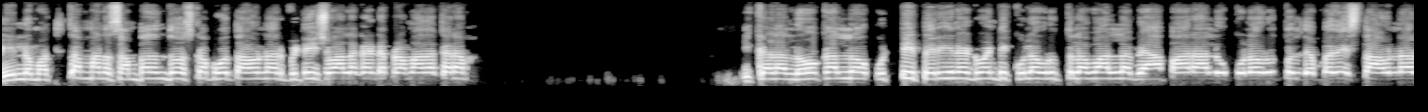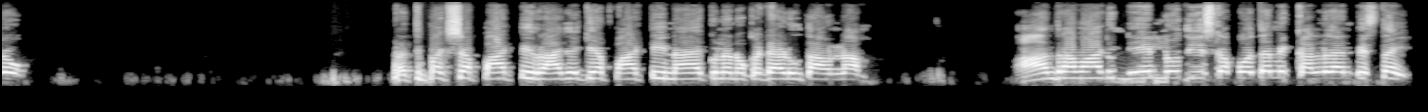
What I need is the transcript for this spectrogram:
వీళ్ళు మొత్తం మన సంపదను దోసుకపోతా ఉన్నారు. బ్రిటిష్ వాళ్ళ కంటే ప్రమాదకరం. ఇక్కడ లోకల్లో పుట్టి పెరిగినటువంటి కుల వృత్తుల వాళ్ళ వ్యాపారాలు కుల వృత్తులు దెబ్బతీస్తా ఉన్నారు. ప్రతిపక్ష పార్టీ రాజకీయ పార్టీ నాయకులను ఒకటే అడుగుతా ఉన్నాం. ఆంధ్ర వాడు నీళ్ళు తీసుకపోతే మీకు కళ్ళు కనిపిస్తాయి.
